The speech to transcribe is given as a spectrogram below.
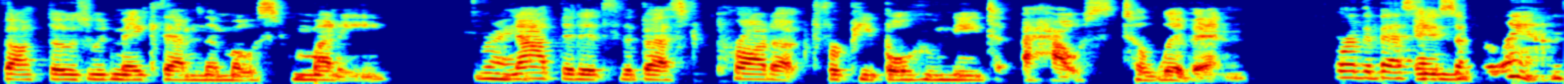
thought those would make them the most money. Right. Not that it's the best product for people who need a house to live in. Or the best and use of the land.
